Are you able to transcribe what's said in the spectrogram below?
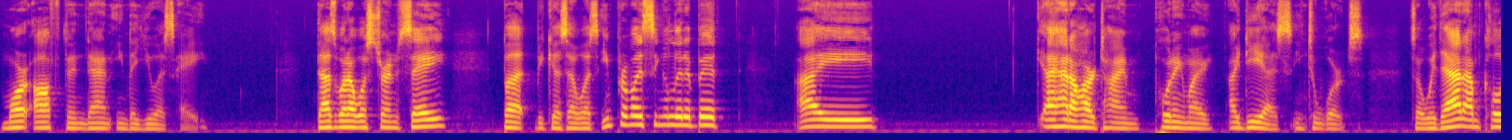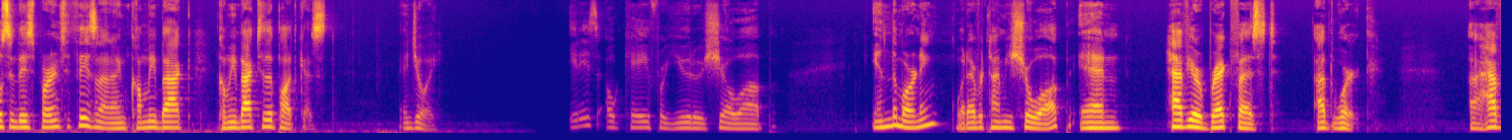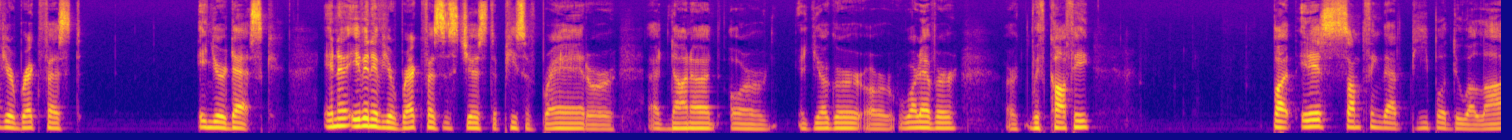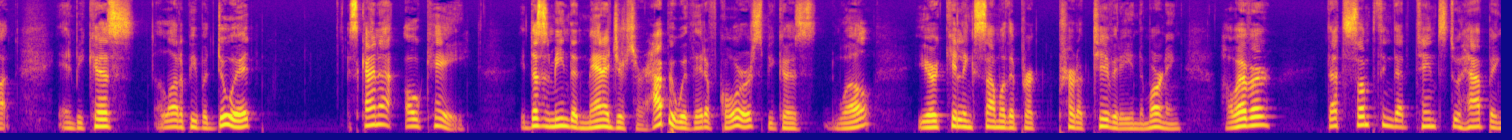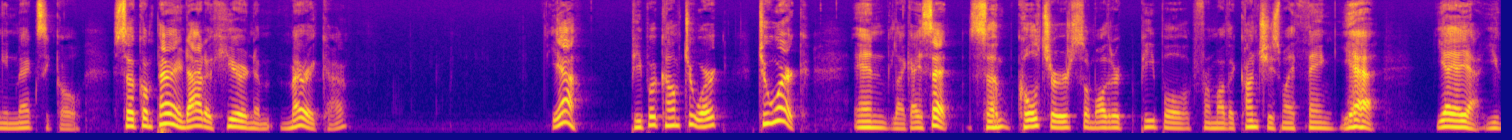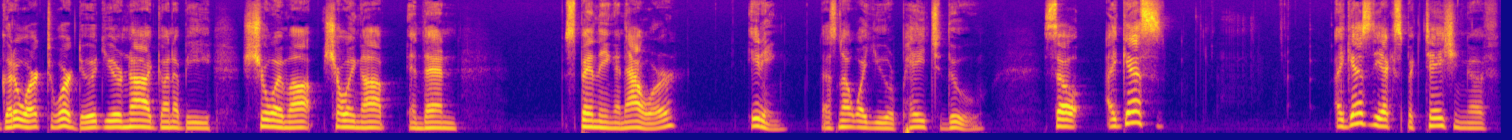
more often than in the USA. That's what I was trying to say, but because I was improvising a little bit, I I had a hard time putting my ideas into words. So with that, I'm closing this parenthesis and I'm coming back coming back to the podcast. Enjoy. It is okay for you to show up in the morning, whatever time you show up, and have your breakfast at work. Uh, have your breakfast in your desk. And even if your breakfast is just a piece of bread or a donut or a yogurt or whatever, or with coffee. But it is something that people do a lot. And because a lot of people do it, it's kind of okay. It doesn't mean that managers are happy with it, of course, because, well, you're killing some of the pro- productivity in the morning. However, that's something that tends to happen in Mexico. So comparing that to here in America, yeah, people come to work to work. And like I said, some cultures, some other people from other countries might think, yeah, yeah, yeah, yeah, you go to work to work, dude. You're not gonna be showing up, showing up, and then spending an hour eating. That's not what you're paid to do. So I guess, I guess the expectation of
